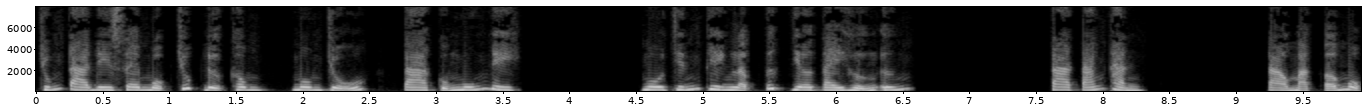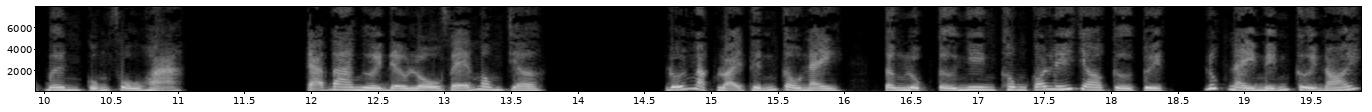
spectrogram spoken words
chúng ta đi xem một chút được không, môn chủ, ta cũng muốn đi. Ngô Chính Thiên lập tức giơ tay hưởng ứng. Ta tán thành. Tào mặt ở một bên cũng phụ họa. Cả ba người đều lộ vẻ mong chờ. Đối mặt loại thỉnh cầu này, Tần Lục tự nhiên không có lý do cự tuyệt, lúc này mỉm cười nói,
